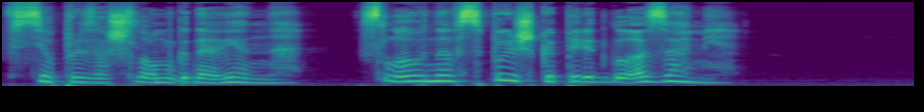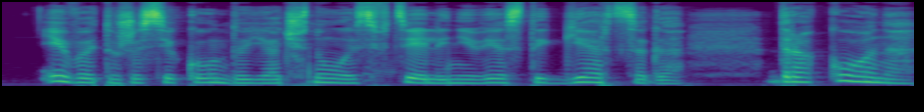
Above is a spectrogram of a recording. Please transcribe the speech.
Все произошло мгновенно, словно вспышка перед глазами. И в эту же секунду я очнулась в теле невесты герцога, дракона,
